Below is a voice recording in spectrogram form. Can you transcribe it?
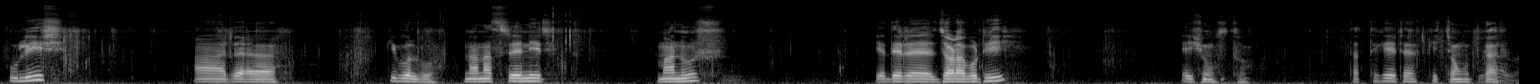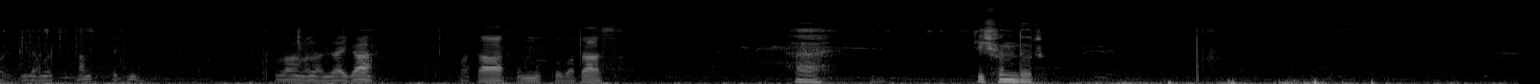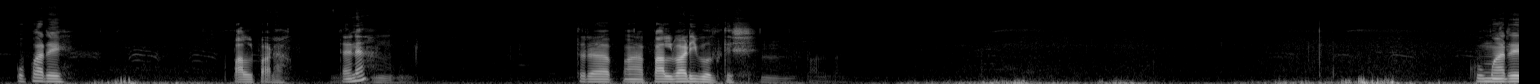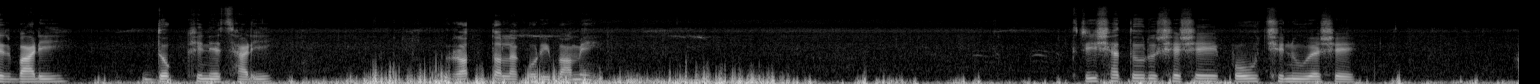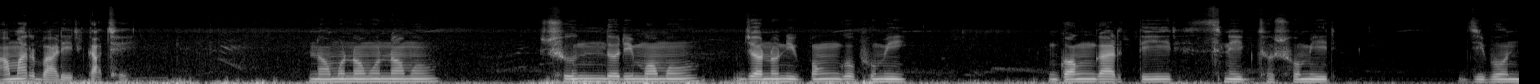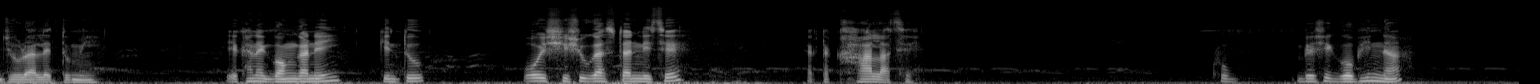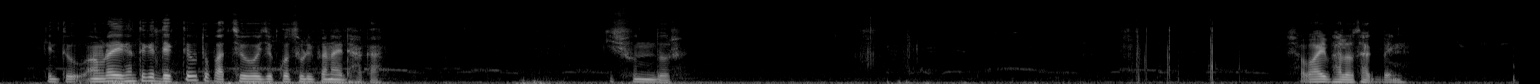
পুলিশ আর কি বলব? নানা শ্রেণির মানুষ, এদের জড়াবটি, এই সমস্ত। তার থেকে এটা কি চমৎকার? জায়গা বাতাস উন্মুক্ত বাতাস হ্যাঁ কি সুন্দর। ওপারে পালপাড়া। তাই না? তোরা পালবাড়ি বলতিস। কুমারের বাড়ি দক্ষিণে ছাড়ি রত্তলা করি বামে। ত্রিশাতুর শেষে পৌঁছিনু এসে আমার বাড়ির কাছে। নম নম নম। সুন্দরী মম, জননী বঙ্গভূমি। গঙ্গার তীর, স্নিগ্ধ সমীর। জীবন জোড়ালে তুমি। এখানে গঙ্গা নেই, কিন্তু ওই শিশু গাছটার নিচে একটা খাল আছে। খুব বেশি গভীর না কিন্তু আমরা এখান থেকে দেখতেও তো পাচ্ছি ওই যে কচুরিপানায় ঢাকা। কি সুন্দর। সবাই ভালো থাকবেন।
